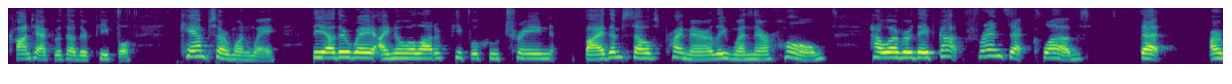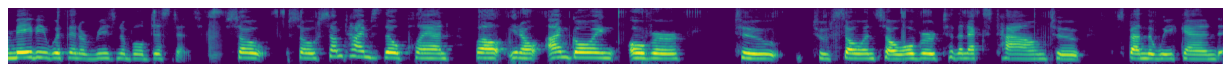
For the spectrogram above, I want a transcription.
contact with other people, camps are one way. The other way, I know a lot of people who train by themselves primarily when they're home. However, they've got friends at clubs that are maybe within a reasonable distance. So so sometimes they'll plan, well, you know, I'm going over to to so and so over to the next town to spend the weekend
